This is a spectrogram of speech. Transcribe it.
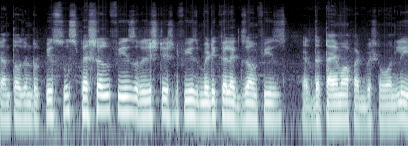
ten thousand rupees special fee registration fee medical exam fee at the time of admission only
